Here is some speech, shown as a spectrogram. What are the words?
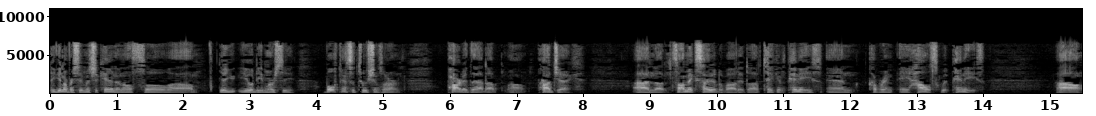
the University of Michigan and also uh, the U of D Mercy. Both institutions are part of that uh, uh, project. And uh, so I'm excited about it, uh, taking pennies and covering a house with pennies. Uh,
